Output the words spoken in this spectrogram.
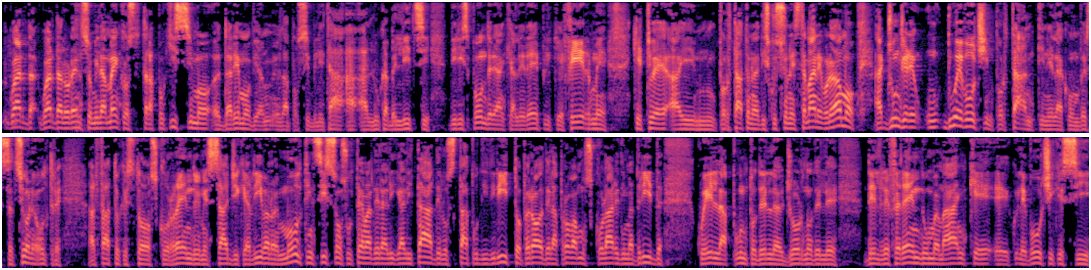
Guarda, guarda, Lorenzo Milamencos, tra pochissimo eh, daremo la possibilità a, a, Luca Bellizzi di rispondere anche alle repliche ferme che tu hai mm, portato nella discussione stamane. Volevamo aggiungere un, due voci importanti nella conversazione, oltre al fatto che sto scorrendo i messaggi che arrivano e molti insistono sul tema della legalità, dello Stato di diritto, però della prova muscolare di Madrid, quella appunto del giorno delle del referendum, ma anche eh, le voci che si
